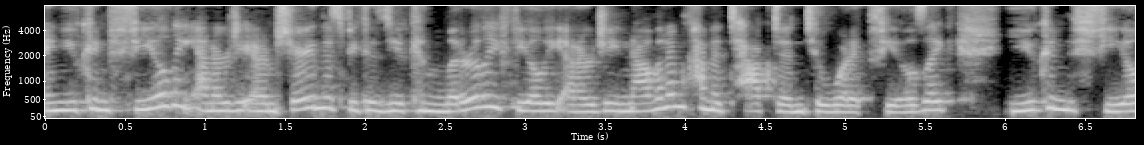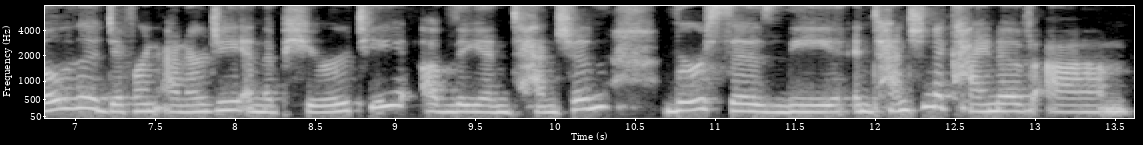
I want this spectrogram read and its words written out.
and you can feel the energy and i'm sharing this because you can literally feel the energy now that i'm kind of tapped into what it feels like you can feel the different energy and the purity of the intention versus the intention to kind of um,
